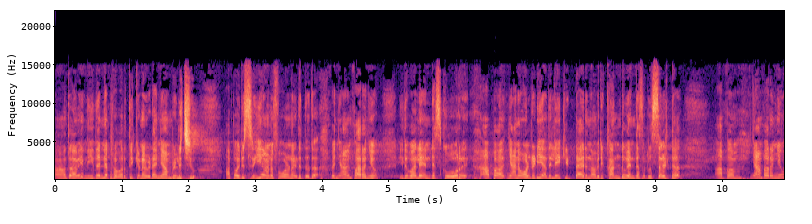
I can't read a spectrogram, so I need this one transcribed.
മാതാവേ നീ തന്നെ പ്രവർത്തിക്കണം ഇവിടെ ഞാൻ വിളിച്ചു. അപ്പോൾ ഒരു സ്ത്രീയാണ് ഫോൺ എടുത്തത്. അപ്പം ഞാൻ പറഞ്ഞു ഇതുപോലെ എന്റെ സ്കോറ് അപ്പോൾ ഞാൻ ഓൾറെഡി അതിലേക്ക് ഇട്ടായിരുന്നു. അവർ കണ്ടു എന്റെ റിസൾട്ട് അപ്പം ഞാൻ പറഞ്ഞു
